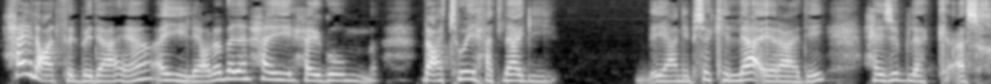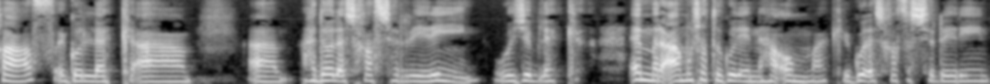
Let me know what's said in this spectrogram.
حيلعب في البداية أي لعبة بعدين حي حيقوم بعد شوي حتلاقي يعني بشكل لا إرادي حيجيب لك أشخاص يقول لك آه آه هدول أشخاص شريرين ويجيب لك امرأة مش تقول إنها أمك يقول أشخاص الشريرين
